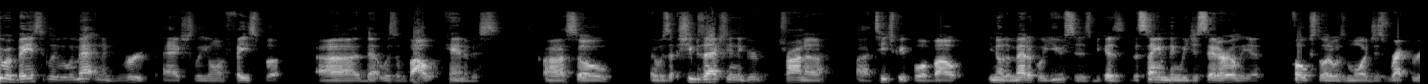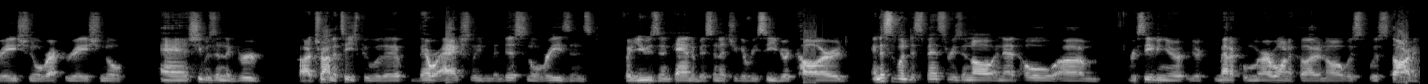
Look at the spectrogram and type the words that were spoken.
were basically we met in a group actually on Facebook uh, that was about cannabis. Uh, so it was she was actually in the group trying to uh, teach people about you know the medical uses because the same thing we just said earlier, folks thought it was more just recreational, recreational, and she was in the group uh, trying to teach people that there were actually medicinal reasons for using cannabis and that you could receive your card. And this is when dispensaries and all and that whole um, receiving your, your medical marijuana card and all was was starting.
